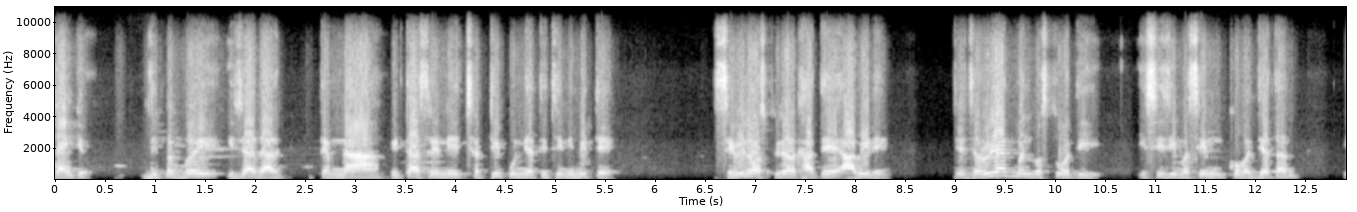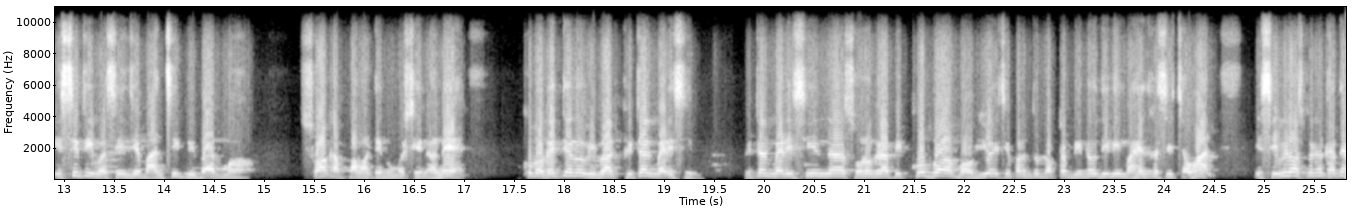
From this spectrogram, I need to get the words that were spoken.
થેન્ક યુ દીપકભાઈ ઇજાદાર તેમના પિતાશ્રીની છઠ્ઠી પુણ્યતિથિ નિમિત્તે સિવિલ હોસ્પિટલ ખાતે આવીને જે જરૂરિયાતમંદ વસ્તુ હતી ઇસીજી મશીન ખૂબ અદ્યતન ઇસીટી મશીન જે માનસિક વિભાગમાં શોખ આપવા માટેનું મશીન અને ખૂબ અગત્યનો વિભાગ fetal medicine fetal medicine sonography ખૂબ મોંઘી હોય છે, પરંતુ ડૉક્ટર બિનોદિની મહેન્દ્રસિંહ ચૌહાણ એ સિવિલ હોસ્પિટલ ખાતે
